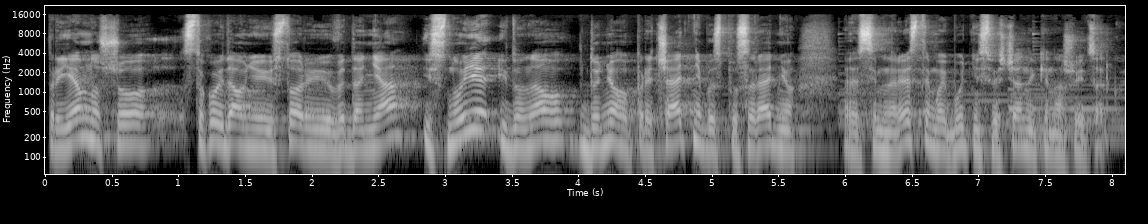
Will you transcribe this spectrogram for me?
приємно, що з такою давньою історією видання існує, і до нього, до нього причетні безпосередньо е, семінаристи, майбутні священники нашої церкви.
